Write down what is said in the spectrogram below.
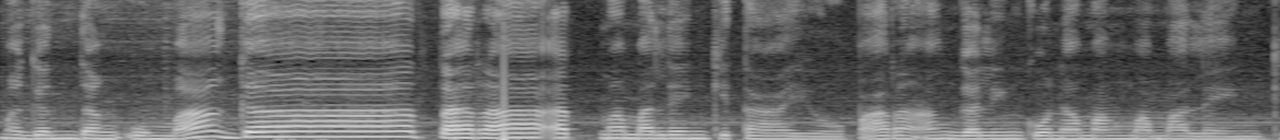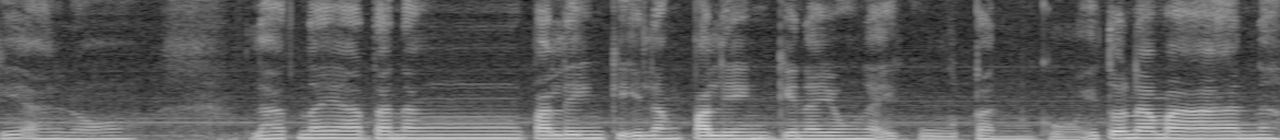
Magandang umaga! Tara at mamalengke tayo. Parang ang galing ko namang mamalengke, ano? Lahat na yata ng palengke, ilang palengke na yung naikutan ko. Ito naman,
